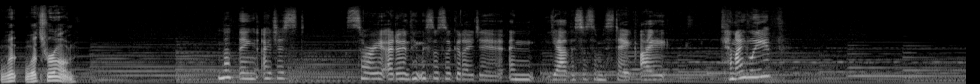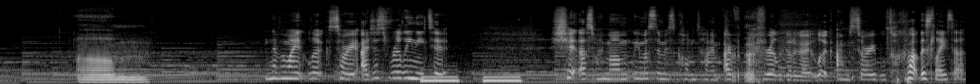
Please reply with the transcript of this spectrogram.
what what's wrong? Nothing. I just sorry, I don't think this was a good idea. And yeah, this was a mistake. I can I leave? Um, Never mind. Look, sorry. I just really need to. Shit, that's my mum. We must have missed com time. I've, I've really got to go. Look, I'm sorry. We'll talk about this later.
